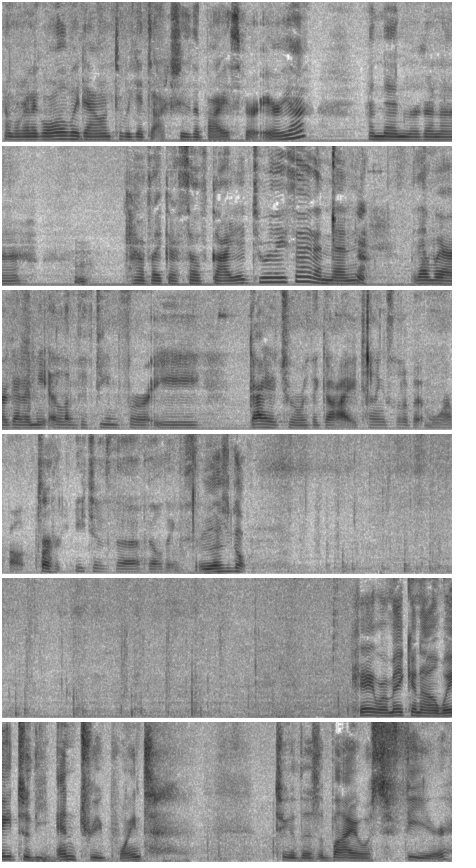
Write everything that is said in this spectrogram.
And we're gonna go all the way down until we get to actually the biosphere area. And then we're gonna have like a self-guided tour, they said. And then Yeah. then we're gonna meet at 11:15 for a guided tour with a guide, telling us a little bit more about Perfect. each of the buildings. Let's go. Okay, we're making our way to the entry point to this biosphere.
